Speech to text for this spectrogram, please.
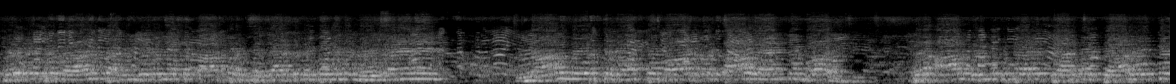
ਫਿਰ ਉਹਦੇ ਨਾਲ ਤੁਹਾਨੂੰ ਜਿਹੜੇ ਨੇ ਕਿਤਾਬ ਪਰ ਪ੍ਰਚਾਰ ਕਮੇਟੀ ਵੱਲੋਂ ਮਿਲ ਜਾਣੇ ਨੇ। ਨਾਮ ਨੋਟ ਕਰਵਾਉਣ ਤੋਂ ਬਾਅਦ ਕਿਤਾਬ ਲੈਣ ਤੋਂ ਬਾਅਦ ਫਿਰ ਆਪ ਗੁਰਮੁਖ ਪਿਆਰੇ ਪਿਆਰ ਨਾਲ ਤਿਆਰ ਹੋ ਕੇ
